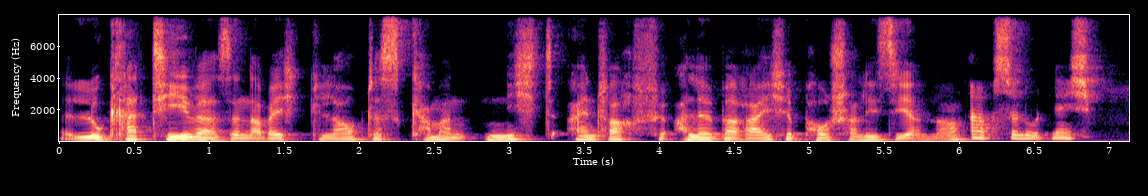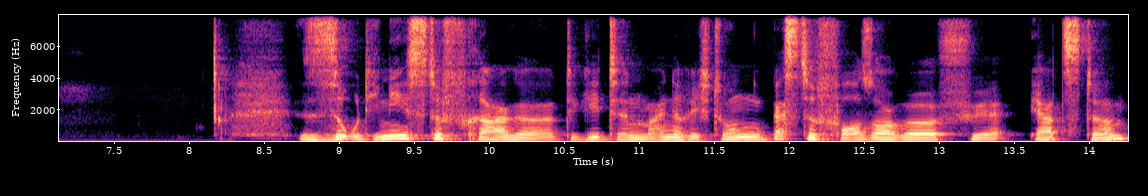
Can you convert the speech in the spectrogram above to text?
lukrativer sind, aber ich glaube, das kann man nicht einfach für alle Bereiche pauschalisieren. Ne? Absolut nicht. So, die nächste Frage, die geht in meine Richtung. Beste Vorsorge für Ärzte.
